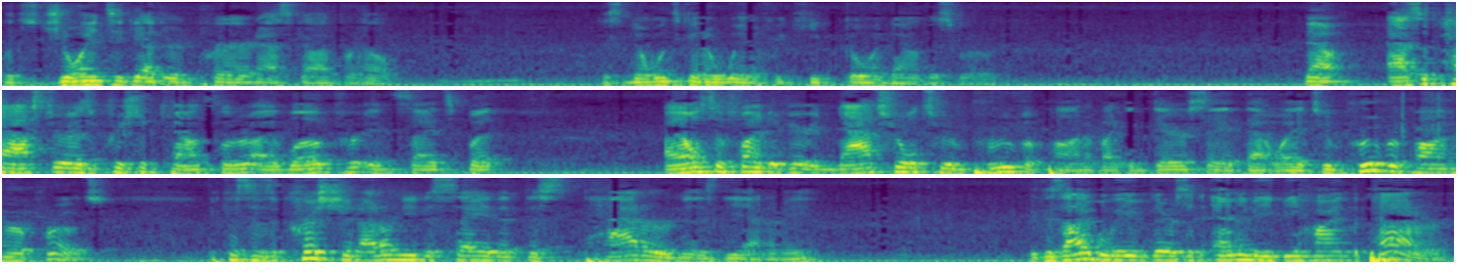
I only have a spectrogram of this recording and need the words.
Let's join together in prayer and ask God for help. Because no one's going to win if we keep going down this road. Now, as a pastor, as a Christian counselor, I love her insights, but I also find it very natural to improve upon, if I can dare say it that way, to improve upon her approach. Because as a Christian, I don't need to say that this pattern is the enemy, because I believe there's an enemy behind the pattern.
